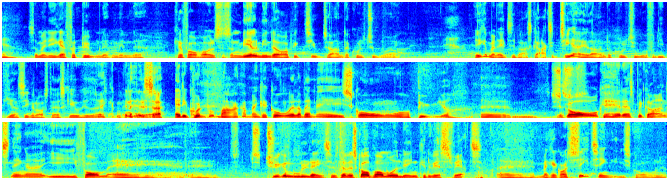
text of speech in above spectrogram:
Ja. Så man ikke er fordømmende, men øh, kan forholde sig sådan mere eller mindre objektivt til andre kulturer. Ikke? Ikke at man altid bare skal acceptere alle andre kulturer, fordi de har sikkert også deres skævheder. Ikke? Men ja. altså... Er det kun på marker, man kan gå, eller hvad med i skove og byer? Øhm, skove kan have deres begrænsninger i form af tykke muldlag, så hvis der har været skov på området længe, kan det være svært. Uh, man kan godt se ting i skovene.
